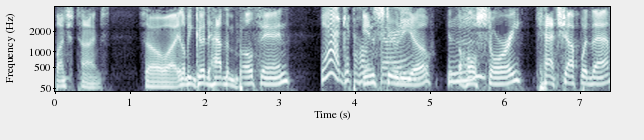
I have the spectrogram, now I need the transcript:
bunch of times. So uh, it'll be good to have them both in Yeah, get the whole in story. studio, get the whole Mhm. story, catch up with them.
